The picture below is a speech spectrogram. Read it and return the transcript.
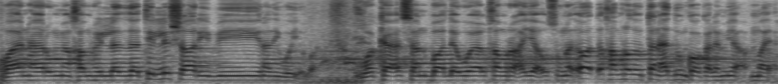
وأنهار من خمر لذة للشاربين دي وي وكأسا بعد ويل خمر أيا خمر تن أدونك وكلم يا مايا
